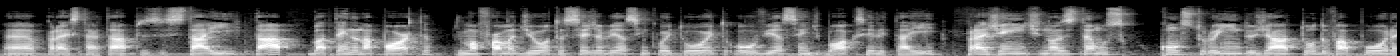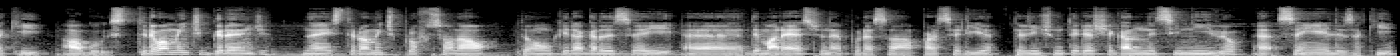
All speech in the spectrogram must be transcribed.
é, para startups está aí, está batendo na porta de uma forma ou de outra, seja via 588 ou via Sandbox, ele está aí. Para a gente, nós estamos construindo já todo vapor aqui algo extremamente grande, né, extremamente profissional. Então, queria agradecer aí é, Demarest, né, por essa parceria, que a gente não teria chegado nesse nível é, sem eles aqui.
